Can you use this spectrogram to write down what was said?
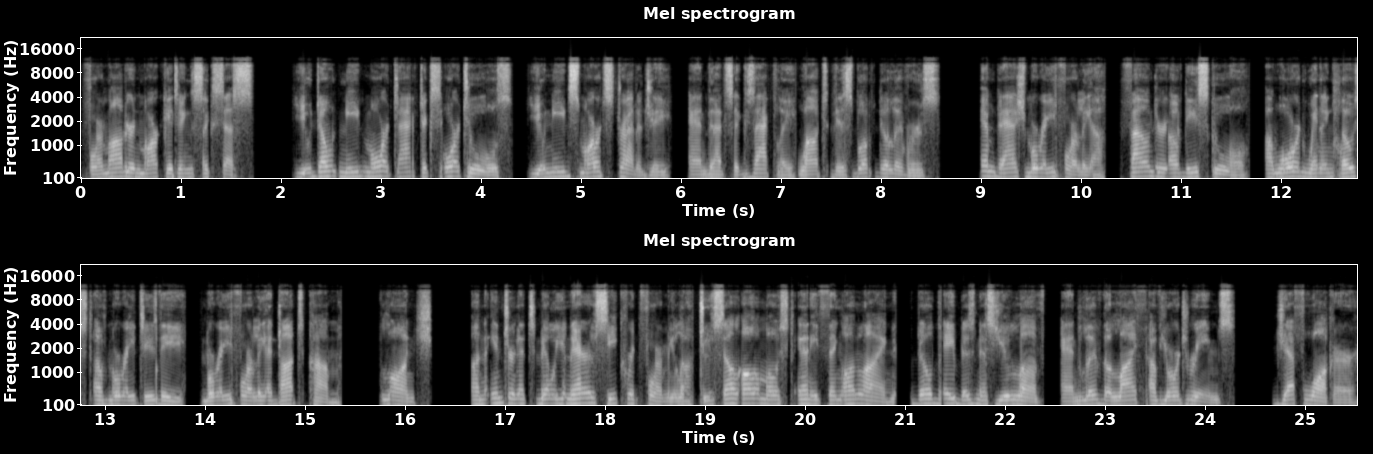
for modern marketing success. You don't need more tactics or tools, you need smart strategy, and that's exactly what this book delivers. M. Marie Forleo, founder of The School, award winning host of Marie TV, marieforleo.com. Launch. An internet millionaire's secret formula to sell almost anything online, build a business you love, and live the life of your dreams. Jeff Walker.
